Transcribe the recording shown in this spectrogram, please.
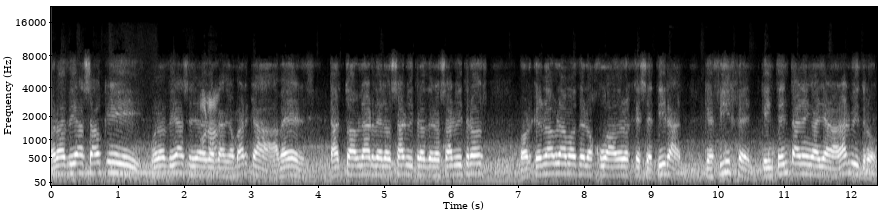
Buenos días, Sauki. Buenos días, señores Hola. de Radio Marca. A ver, tanto hablar de los árbitros, de los árbitros, ¿por qué no hablamos de los jugadores que se tiran, que fingen, que intentan engañar al árbitro?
